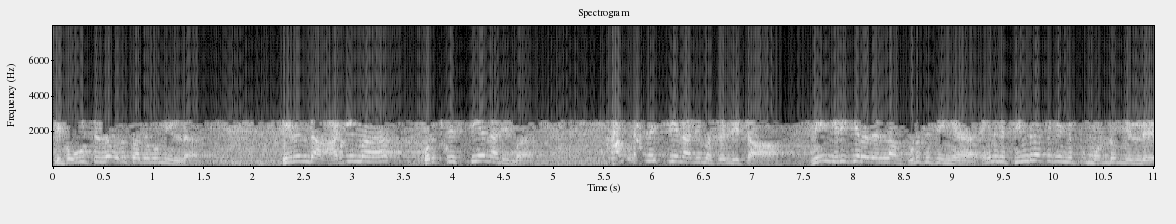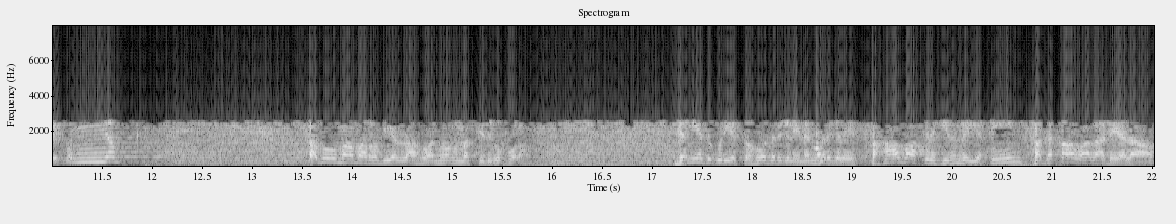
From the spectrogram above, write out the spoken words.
இப்ப வீட்டுல ஒரு சதமும் இல்ல. இருந்த அடிமை ஒரு கிறிஸ்டியன் அடிமை. கிறிஸ்டியன் அடிமை சொல்லிட்டா நீங்க இருக்கிறதெல்லாம் கொடுத்துட்டீங்க. எனக்கு தின்றதுக்கு இப்ப ஒன்றும் இல்லை. கொஞ்சம். அபு உமாமா ரதி அல்லாஹு அன்வாங்க போறான். கண்ணியத்துக்குரிய சகோதரர்களே நண்பர்களே சகாபாக்களுக்கு இருந்த யகீன் சதகாவால் அடையலாம்.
